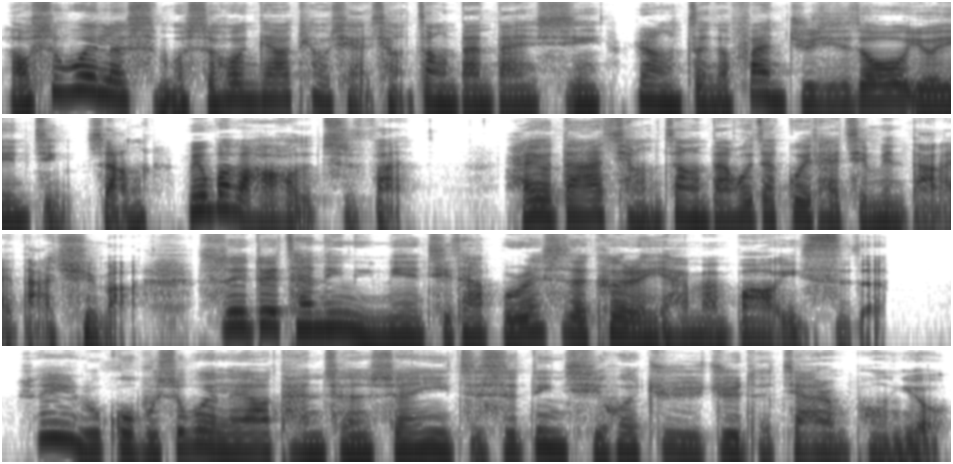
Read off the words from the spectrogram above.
老是为了什么时候应该要跳起来抢账单，担心让整个饭局其实都有点紧张，没有办法好好的吃饭。还有大家抢账单会在柜台前面打来打去嘛，所以对餐厅里面其他不认识的客人也还蛮不好意思的。所以如果不是为了要谈成生意，只是定期会聚一聚的家人朋友，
